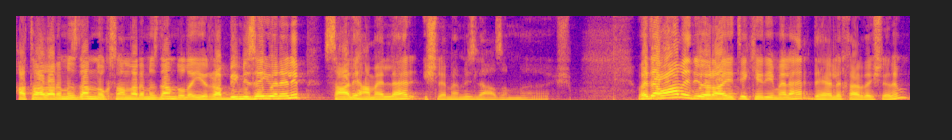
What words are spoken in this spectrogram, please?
hatalarımızdan, noksanlarımızdan dolayı Rabbimize yönelip salih ameller işlememiz lazımmış. Ve devam ediyor ayeti kerimeler değerli kardeşlerim.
